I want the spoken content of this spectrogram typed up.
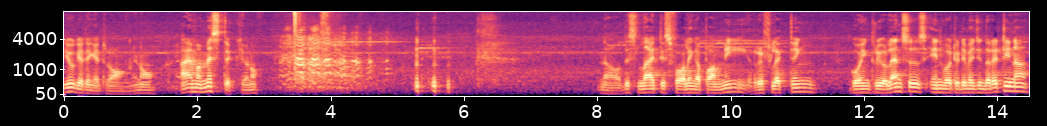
you're getting it wrong, you know. I am a mystic, you know Now, this light is falling upon me, reflecting, going through your lenses, inverted image in the retina,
